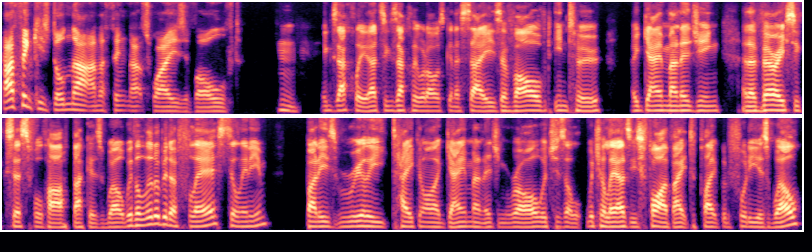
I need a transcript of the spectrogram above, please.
I think he's done that, and I think that's why he's evolved. Hmm. Exactly. That's exactly what I was going to say. He's evolved into a game managing and a very successful halfback as well, with a little bit of flair still in him, but he's really taken on a game managing role, which is a which allows his five eight to play good footy as well.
